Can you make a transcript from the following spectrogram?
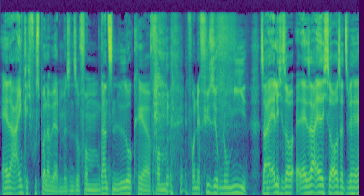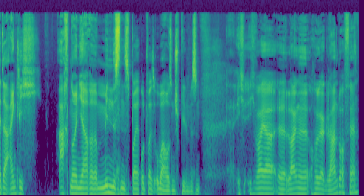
er hätte eigentlich Fußballer werden müssen, so vom ganzen Look her, vom, von der Physiognomie. Sah er, ehrlich so, er sah ehrlich so aus, als hätte er eigentlich acht, neun Jahre mindestens bei Rot-Weiß Oberhausen spielen müssen. Ich, ich war ja äh, lange Holger Glandorf-Fan.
